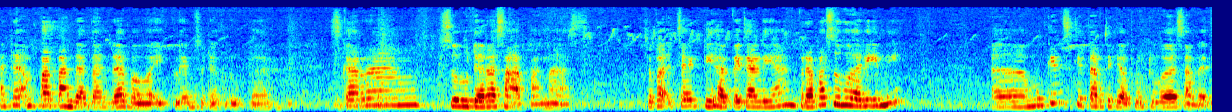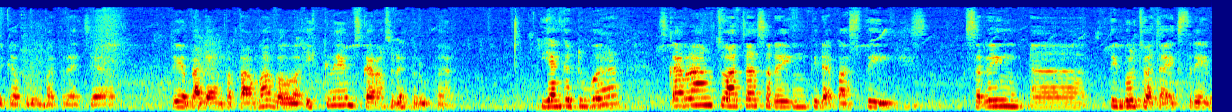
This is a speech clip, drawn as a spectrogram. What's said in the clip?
ada empat tanda-tanda bahwa iklim sudah berubah. Sekarang suhu udara sangat panas. Coba cek di HP kalian berapa suhu hari ini? Uh, mungkin sekitar 32 sampai 34 derajat. Itu yang pada yang pertama bahwa iklim sekarang sudah berubah. Yang kedua, sekarang cuaca sering tidak pasti. Sering uh, timbul cuaca ekstrim.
